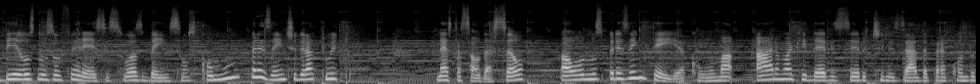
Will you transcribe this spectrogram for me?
Deus nos oferece suas bênçãos como um presente gratuito. Nesta saudação, Paulo nos presenteia com uma arma que deve ser utilizada para quando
